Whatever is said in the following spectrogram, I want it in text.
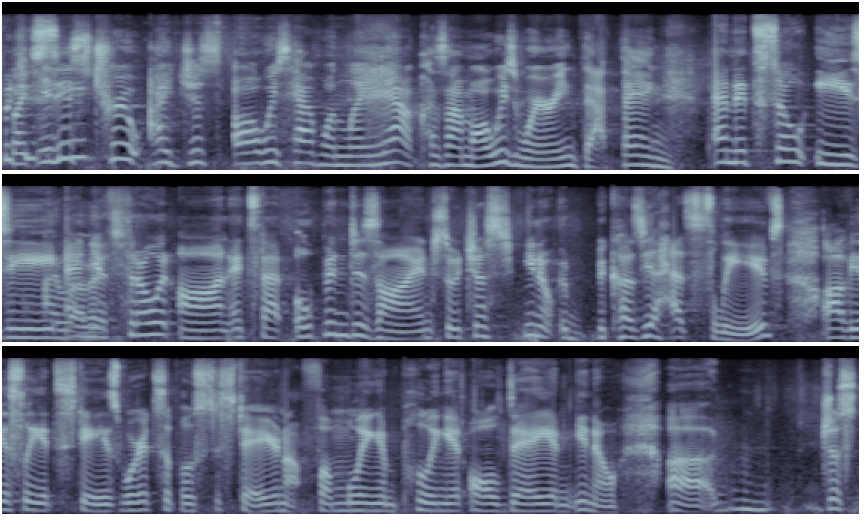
But, but it see, is true. I just always have one laying out because I'm always wearing that thing. And it's so easy, and it. you throw it on. It's that open design, so it just, you know, because it has sleeves, obviously it stays where it's supposed to stay. You're not fumbling and pulling it all day and, you know, uh, just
